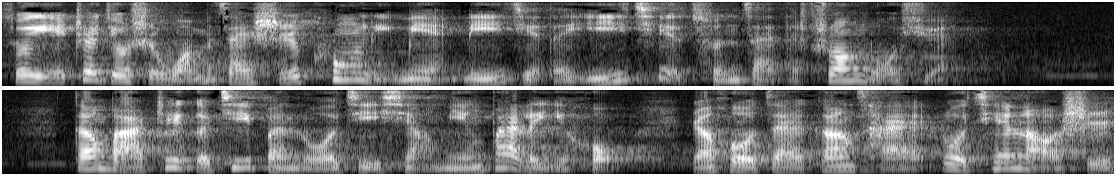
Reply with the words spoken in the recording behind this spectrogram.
所以这就是我们在时空里面理解的一切存在的双螺旋。当把这个基本逻辑想明白了以后，然后在刚才洛谦老师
